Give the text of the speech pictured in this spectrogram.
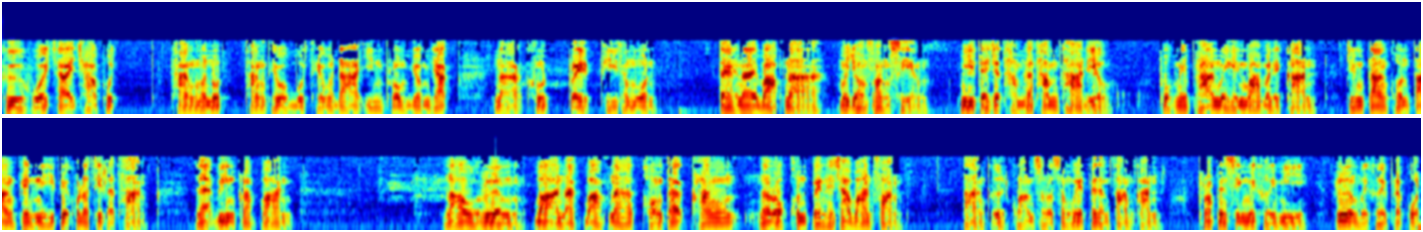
คือหัวใจชาวพุทธ ทั้งมนุษย์ทั้งเทวบุตรเทวดาอินพรหมยมยักษ์นาครุฑเปรตผีทั้งมวลแต่นายบาปหนาไม่ยอมฟังเสียง มีแต่จะทำและทำท่าเดียว พวกในพรานไม่เห็นว่ามาในการ จึงต่างคนต่างเพ่นหนีไปคนละทิศละทาง และวิ่งกลับบ้าน เล่าเรื่องบ้าหนักบาปหนาของตาคลังนรกคนเป็นให้ชาวบ้านฟัง ต่างเกิดความสลดสังเวชไปตามๆกัน เพราะเป็นสิ่งไม่เคยมีเรื่องไม่เคยปรากฏ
